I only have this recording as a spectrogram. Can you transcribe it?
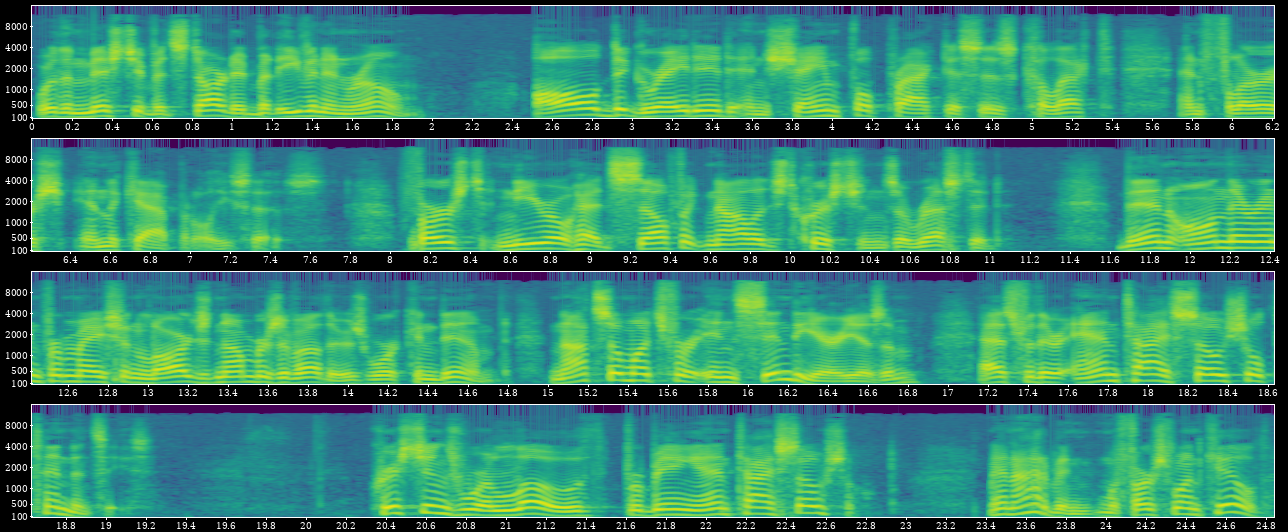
where the mischief had started, but even in Rome. All degraded and shameful practices collect and flourish in the capital, he says. First, Nero had self acknowledged Christians arrested. Then, on their information, large numbers of others were condemned, not so much for incendiarism as for their antisocial tendencies. Christians were loathed for being antisocial. Man, I'd have been the first one killed.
